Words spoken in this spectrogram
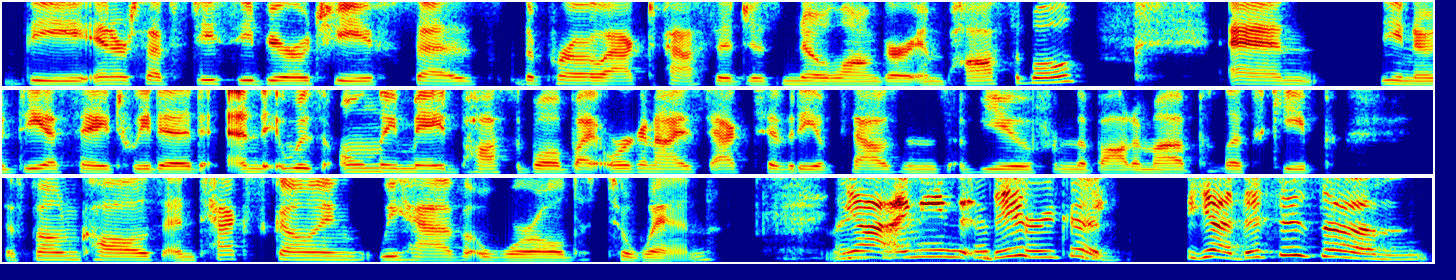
the Intercept's DC bureau chief says the Pro Act passage is no longer impossible, and you know, DSA tweeted, and it was only made possible by organized activity of thousands of you from the bottom up. Let's keep the phone calls and texts going. We have a world to win. I yeah, I mean, this very good. yeah, this is um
